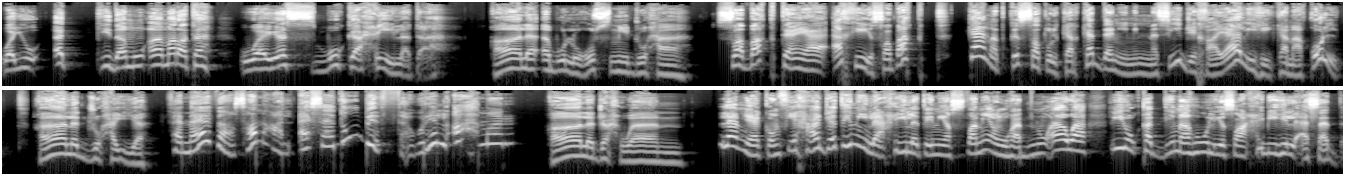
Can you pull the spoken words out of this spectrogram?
ويؤكد مؤامرته ويسبك حيلته. قال أبو الغصن جحاه. صدقت يا أخي صدقت. كانت قصة الكركدن من نسيج خياله كما قلت. قالت جحية. فماذا صنع الأسد بالثور الأحمر؟ قال جحوان. لم يكن في حاجة إلى حيلة يصطنعها ابن آوى ليقدمه لصاحبه الأسد.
